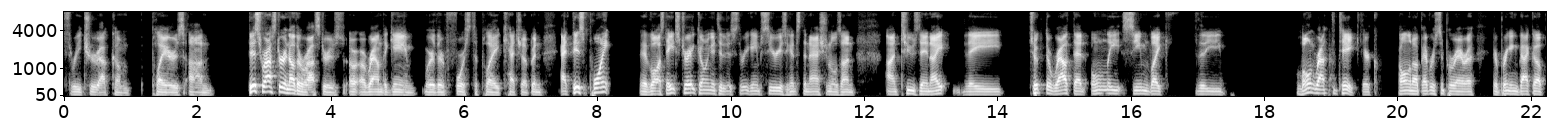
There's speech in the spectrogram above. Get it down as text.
three true outcome players on this roster and other rosters around the game where they're forced to play catch up. And at this point, they've lost eight straight going into this three game series against the Nationals on on Tuesday night. They took the route that only seemed like the lone route to take. They're calling up Everson Pereira. They're bringing back up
